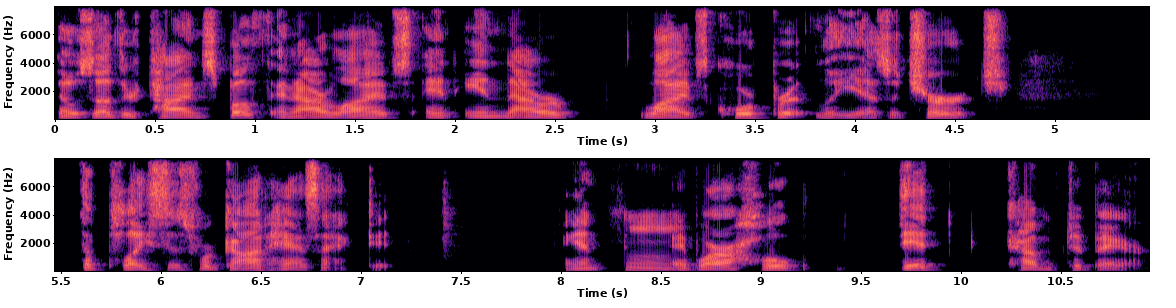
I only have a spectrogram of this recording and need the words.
those other times, both in our lives and in our lives corporately as a church, the places where God has acted and, hmm. and where our hope did come to bear.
